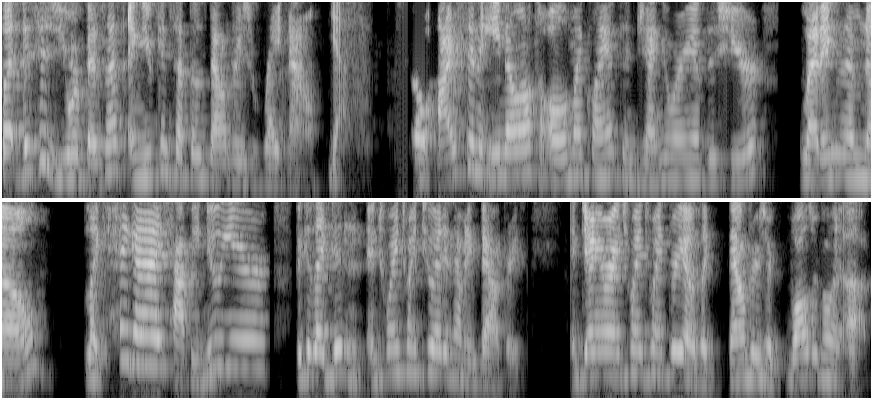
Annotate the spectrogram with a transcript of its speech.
but this is your business and you can set those boundaries right now. Yes. So I sent an email out to all of my clients in January of this year, letting them know, like, hey guys, happy new year. Because I didn't. In 2022, I didn't have any boundaries. In January 2023, I was like, boundaries are, walls are going up.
